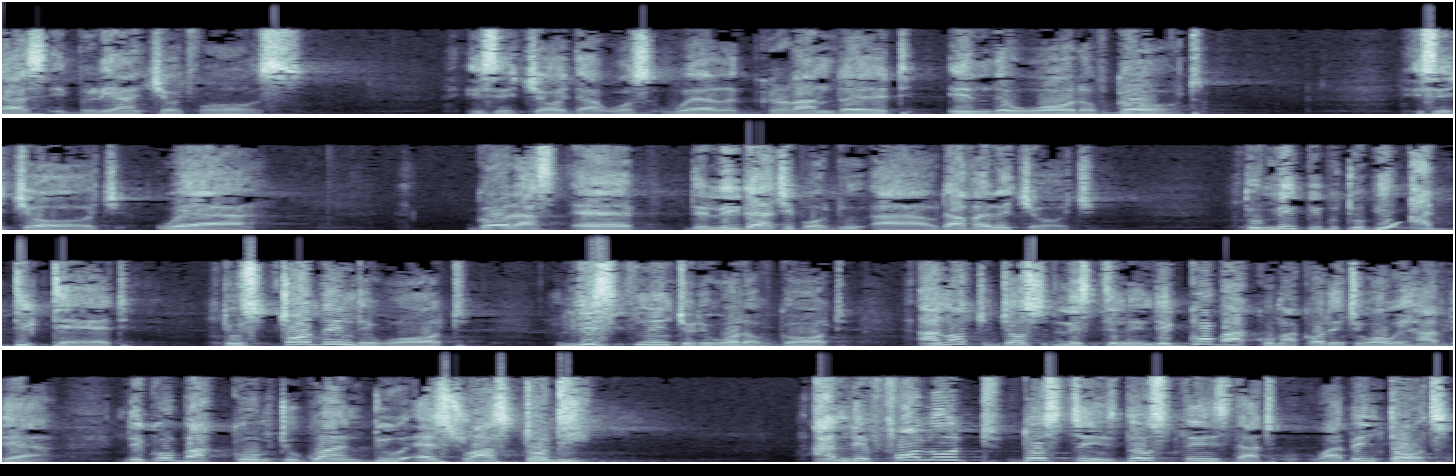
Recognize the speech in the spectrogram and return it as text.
that's a brilliant church for us. It's a church that was well grounded in the word of God. It's a church where God has helped the leadership of uh, that very church to make people to be addicted to studying the word, listening to the word of God, and not just listening. They go back home according to what we have there. They go back home to go and do extra study. And they followed those things, those things that were being taught.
